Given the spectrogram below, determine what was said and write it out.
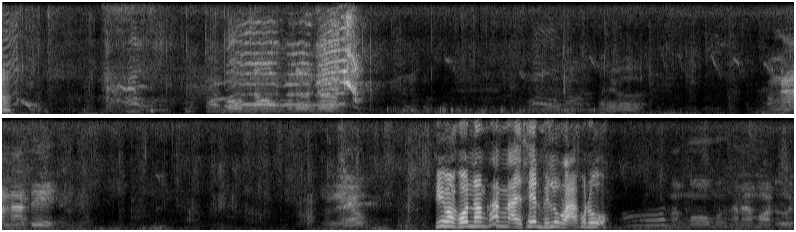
ม ๆก้มน้องเขาเดินเด้อห้ องน้ำมาสิเร็วพี่มาคนทั้งข้างไอเทนพี่ลูกหลานคนดูๆมังโม่มึงธนามอดเอ้ย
